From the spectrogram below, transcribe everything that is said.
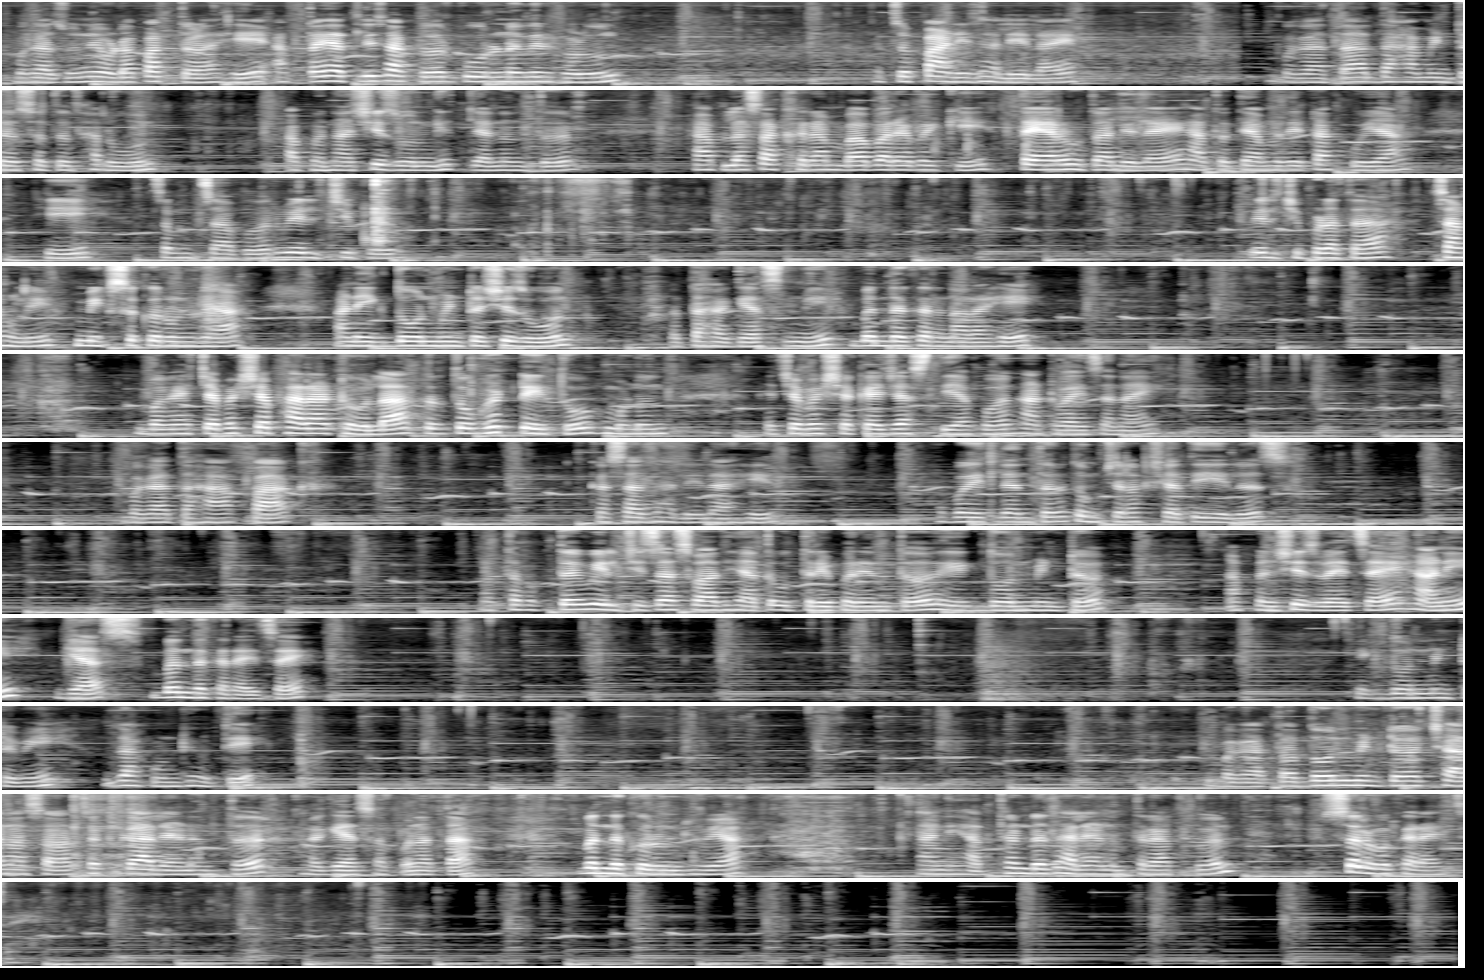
बघा अजून एवढा पातळ आहे. आत्ता ह्यातली साखर पूर्ण विरघळून याचं पाणी झालेलं आहे. बघा आता दहा मिनटं सतत हलवून आपण हा शिजवून घेतल्यानंतर हा आपला साखर आंबा बऱ्यापैकी तयार होत आलेला आहे. आता त्यामध्ये टाकूया ही चमचाभर वेलचीपूड वेलचीपूड वेलची पूड आता चांगली मिक्स करून घ्या. आणि एक दोन मिनटं शिजवून आता हा गॅस मी बंद करणार आहे. बघा ह्याच्यापेक्षा फार आठवला तर तो घट्ट येतो म्हणून ह्याच्यापेक्षा काही जास्ती आपण आठवायचा नाही. बघा आता हा पाक कसा झालेला आहे. बघितल्यानंतर तुमच्या लक्षात येईलच. आता फक्त वेलचीचा स्वाद ह्यात उतरेपर्यंत एक दोन मिनटं आपण शिजवायचं आहे आणि गॅस बंद करायचा आहे. एक दोन मिनटं मी झाकून ठेवते. बघा आता दोन मिनटं छान असा चटका आल्यानंतर हा गॅस आपण आता बंद करून घेऊया. आणि हा थंड झाल्यानंतर आपण सर्व करायचं आहे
